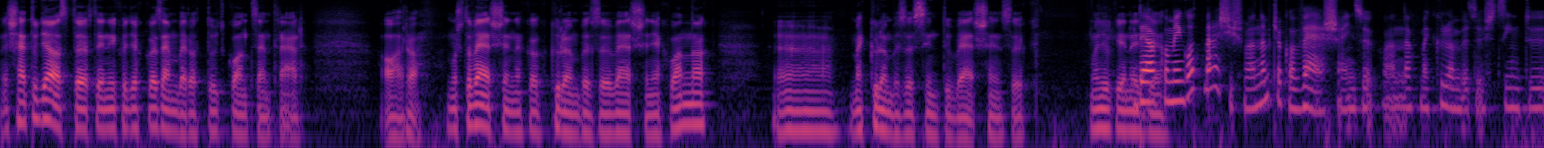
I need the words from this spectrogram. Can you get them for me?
és hát ugye az történik, hogy akkor az ember ott úgy koncentrál arra. Most a versenynek a különböző versenyek vannak, meg különböző szintű versenyzők. Mondjuk én egy De ilyen... akkor még ott más is van, nem csak a versenyzők vannak, meg különböző szintű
